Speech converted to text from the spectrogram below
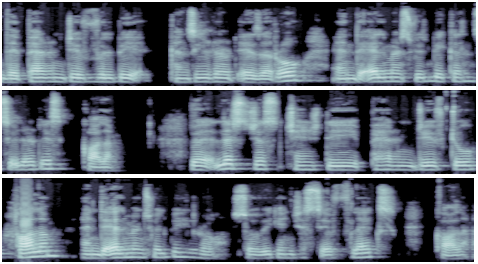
the parent div will be considered as a row and the elements will be considered as column. So let's just change the parent div to column and the elements will be row. So we can just say flex column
